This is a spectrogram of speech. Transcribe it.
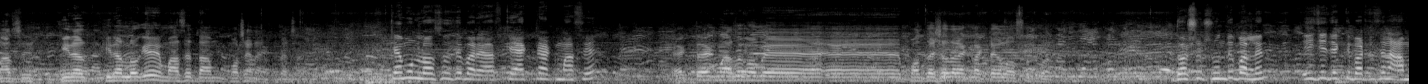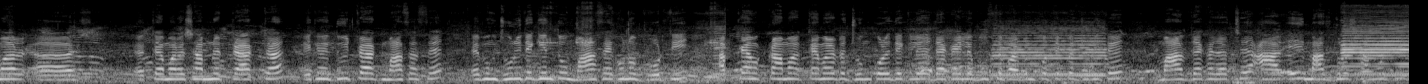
মাছ কিনার কিনার লগে মাছের দাম পচে না বেচা কেমন লস হতে পারে আজকে এক ট্রাক মাছে? এক মাছও কমে পঞ্চাশ হাজার এক লাখ টাকা লস হতে পারে। দর্শক শুনতে পারলেন এই যে দেখতে পারতেছেন আমার ক্যামেরার সামনে ট্রাকটা। এখানে দুই ট্রাক মাছ আছে এবং ঝুড়িতে কিন্তু মাছ এখনও ভর্তি। ক্যামেরাটা ঝুম করে দেখলে, দেখাইলে বুঝতে পারবেন প্রত্যেকটা ঝুড়িতে মাছ দেখা যাচ্ছে। আর এই মাছগুলো সামুদ্রিক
